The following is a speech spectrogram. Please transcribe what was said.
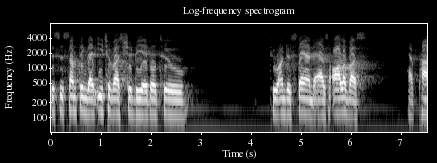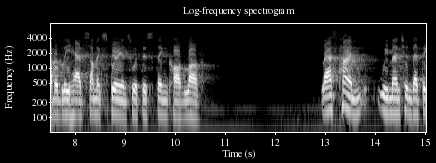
This is something that each of us should be able to, to understand as all of us have probably had some experience with this thing called love. Last time we mentioned that the,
